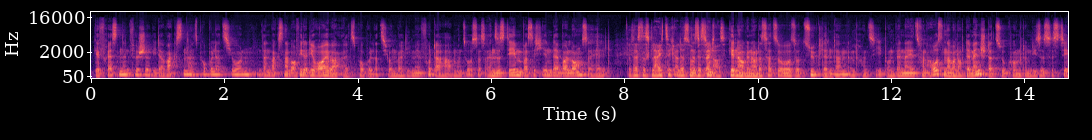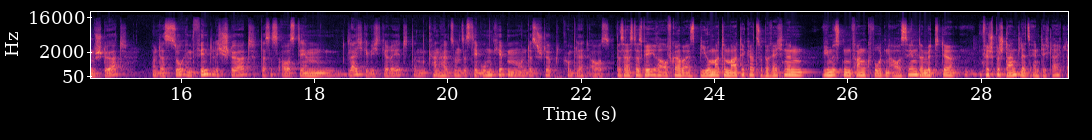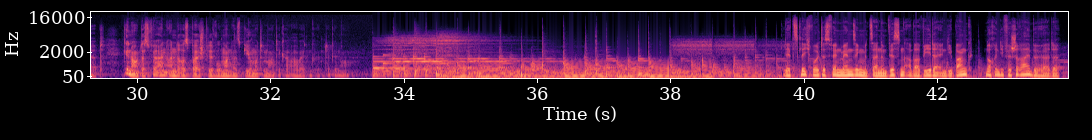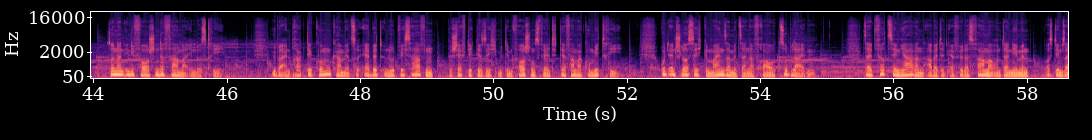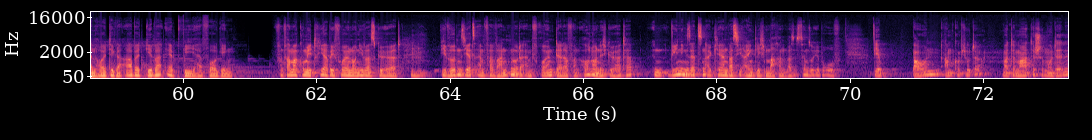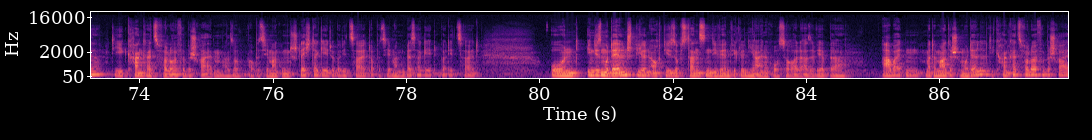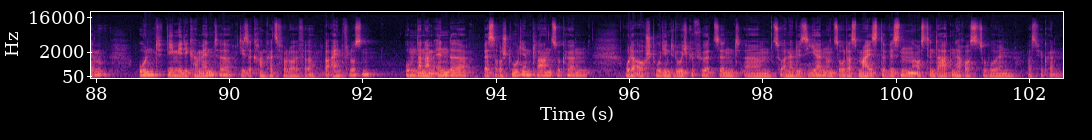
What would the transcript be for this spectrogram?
gefressenen Fische wieder wachsen als Population. Dann wachsen aber auch wieder die Räuber als Population, weil die mehr Futter haben. Und so ist das ein System, was sich in der Balance hält. Das heißt, das gleicht sich alles so ein bisschen gleicht, aus. Genau, genau. Das hat so, so Zyklen dann im Prinzip. Und wenn da jetzt von außen aber noch der Mensch dazukommt und dieses System stört, und das so empfindlich stört, dass es aus dem Gleichgewicht gerät, dann kann halt so ein System umkippen und es stirbt komplett aus. Das heißt, das wäre Ihre Aufgabe als Biomathematiker zu berechnen, wie müssten Fangquoten aussehen, damit der Fischbestand letztendlich gleich bleibt. Genau, das wäre ein anderes Beispiel, wo man als Biomathematiker arbeiten könnte, genau. Letztlich wollte Sven Mensing mit seinem Wissen aber weder in die Bank noch in die Fischereibehörde sondern in die forschende Pharmaindustrie. Über ein Praktikum kam er zu Abbott in Ludwigshafen, beschäftigte sich mit dem Forschungsfeld der Pharmakometrie und entschloss sich, gemeinsam mit seiner Frau zu bleiben. Seit 14 Jahren arbeitet er für das Pharmaunternehmen, aus dem sein heutiger Arbeitgeber AbbVie hervorging. Von Pharmakometrie habe ich vorher noch nie was gehört. Mhm. Wie würden Sie jetzt einem Verwandten oder einem Freund, der davon auch noch nicht gehört hat, in wenigen Sätzen erklären, was Sie eigentlich machen? Was ist denn so Ihr Beruf? Wir bauen am Computer mathematische Modelle, die Krankheitsverläufe beschreiben. Also ob es jemandem schlechter geht über die Zeit, ob es jemandem besser geht über die Zeit. Und in diesen Modellen spielen auch die Substanzen, die wir entwickeln, hier eine große Rolle. Also wir bearbeiten mathematische Modelle, die Krankheitsverläufe beschreiben und wie Medikamente diese Krankheitsverläufe beeinflussen, um dann am Ende bessere Studien planen zu können oder auch Studien, die durchgeführt sind, ähm, zu analysieren und so das meiste Wissen aus den Daten herauszuholen, was wir können.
